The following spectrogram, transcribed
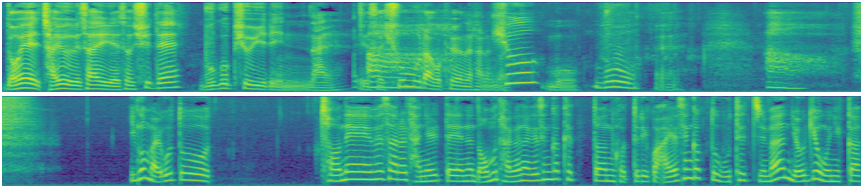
너의 자유 의사에 의해서 쉬되 무급 휴일인 날에서 아, 휴무라고 표현을 하는 거예요. 휴, 무, 무. 네. 아, 이건 말고 또 전에 회사를 다닐 때는 너무 당연하게 생각했던 것들이고 아예 생각도 못했지만 여기 오니까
